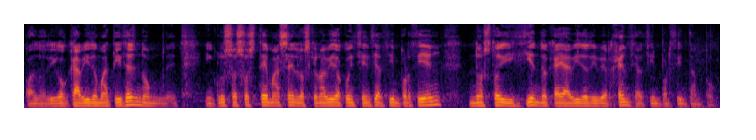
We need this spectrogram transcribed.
cuando digo que ha habido matices, no, incluso esos temas en los que no ha habido coincidencia al 100%, no estoy diciendo que haya habido divergencia al 100% tampoco.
